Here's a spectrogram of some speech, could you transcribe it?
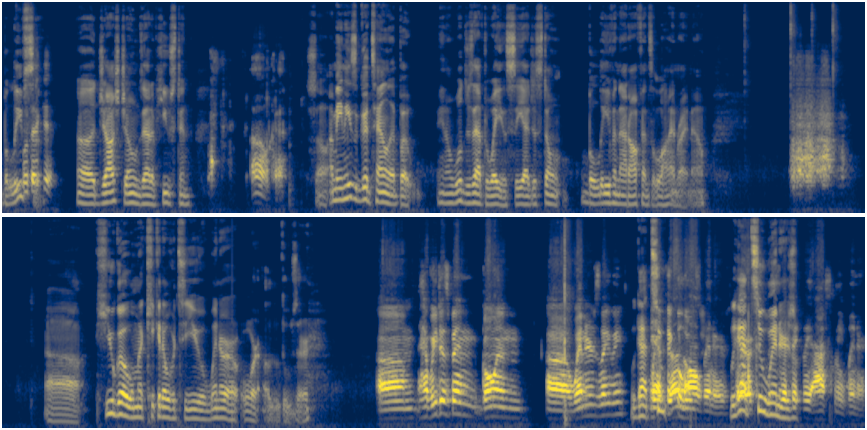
believe Who'd so. they get? Uh, Josh Jones out of Houston. Oh, okay. So I mean he's a good talent, but you know we'll just have to wait and see. I just don't believe in that offensive line right now. Uh, Hugo, I'm gonna kick it over to you. Winner or a loser? Um, have we just been going uh winners lately? We got Yeah, two. pick those a are all loser. winners. We got two winners. Specifically asked me winner.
